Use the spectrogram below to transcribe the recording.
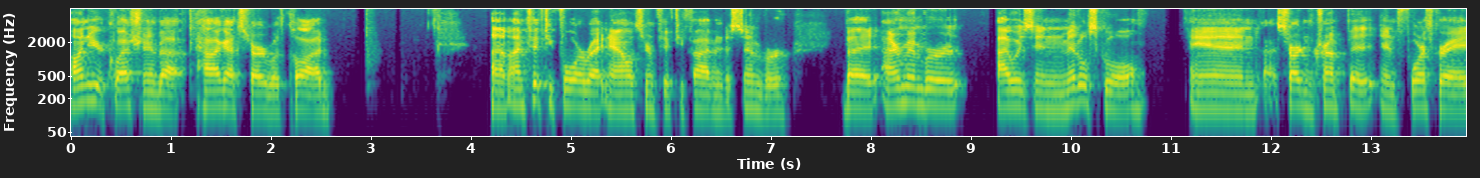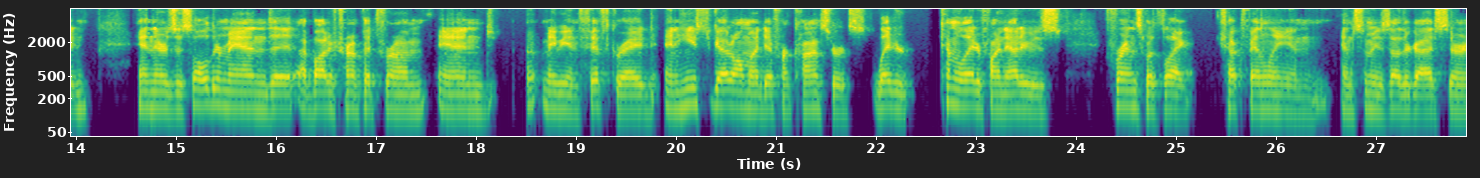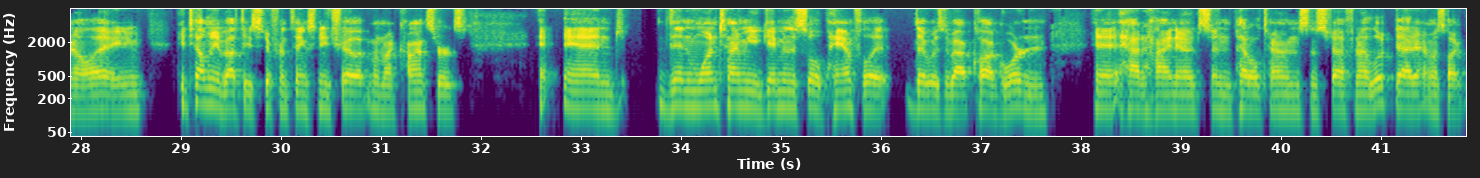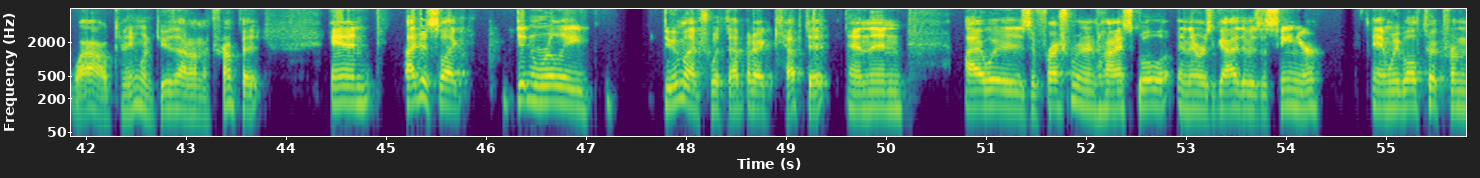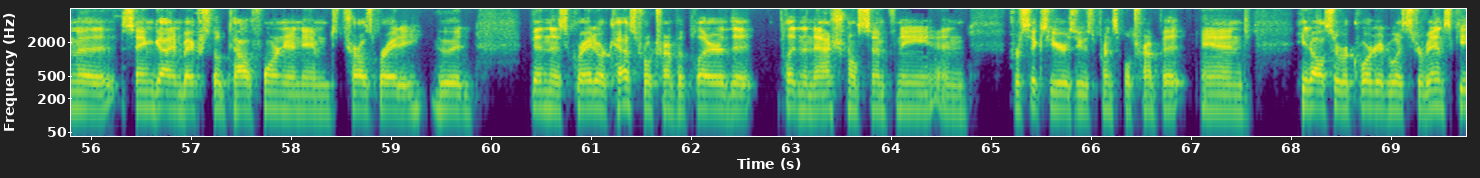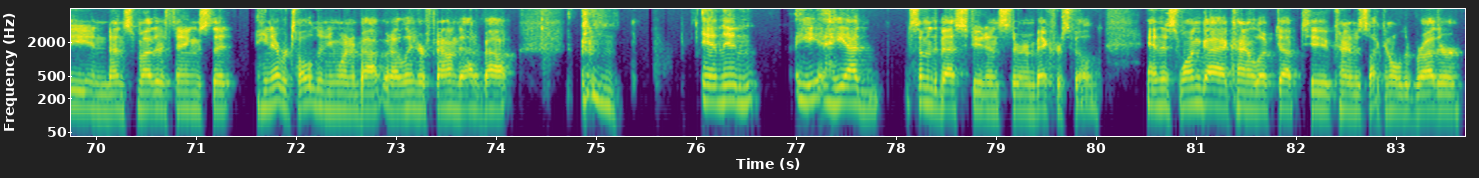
on to your question about how i got started with claude um, i'm 54 right now i'll turn 55 in december but i remember i was in middle school and started trumpet in fourth grade and there's this older man that I bought a trumpet from, and uh, maybe in fifth grade, and he used to go to all my different concerts. Later, come to later find out he was friends with like Chuck Findley and and some of these other guys there in LA. And he'd tell me about these different things, and he'd show up in my concerts. And then one time he gave me this little pamphlet that was about Claude Gordon, and it had high notes and pedal tones and stuff. And I looked at it and was like, "Wow, can anyone do that on the trumpet?" And I just like didn't really do much with that, but I kept it. And then I was a freshman in high school, and there was a guy that was a senior, and we both took from the same guy in Bakersfield, California, named Charles Brady, who had been this great orchestral trumpet player that played in the National Symphony, and for six years he was principal trumpet, and he'd also recorded with Stravinsky and done some other things that he never told anyone about, but I later found out about. and then he he had some of the best students there in Bakersfield. And this one guy I kind of looked up to, kind of as like an older brother.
